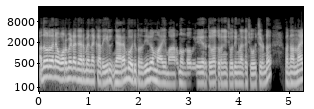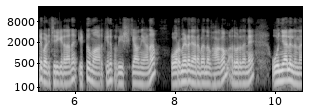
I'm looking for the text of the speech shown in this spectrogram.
അതുപോലെ തന്നെ ഓർമ്മയുടെ ഞരമ്പ് എന്ന കഥയിൽ ഞരമ്പ് ഒരു പ്രതീകമായി മാറുന്നുണ്ടോ? വിലയിരുത്തുക തുടങ്ങിയ ചോദ്യങ്ങളൊക്കെ ചോദിച്ചിട്ടുണ്ട്. അപ്പൊ നന്നായിട്ട് പഠിച്ചിരിക്കേണ്ടതാണ്. എട്ട് മാർക്കിന് പ്രതീക്ഷിക്കാവുന്നതാണ്. ഓർമ്മയുടെ ഞരമ്പ് എന്ന ഭാഗം അതുപോലെ തന്നെ ഊഞ്ഞാലൽ എന്ന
